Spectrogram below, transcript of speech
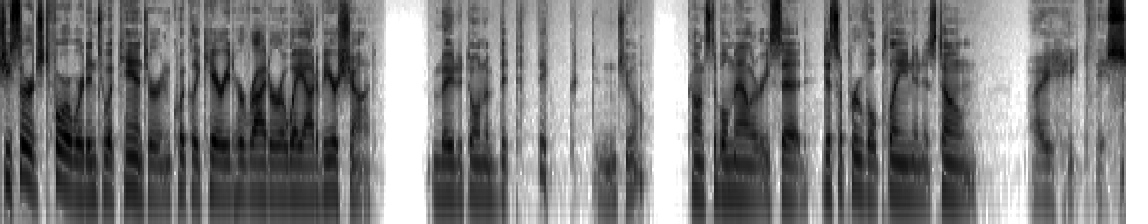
She surged forward into a canter and quickly carried her rider away out of earshot. Laid it on a bit thick, didn't you? Constable Mallory said, disapproval plain in his tone. I hate this.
